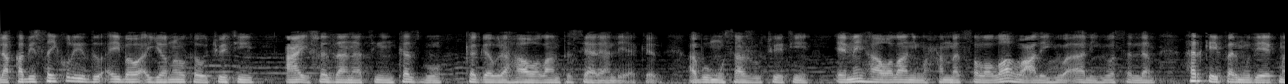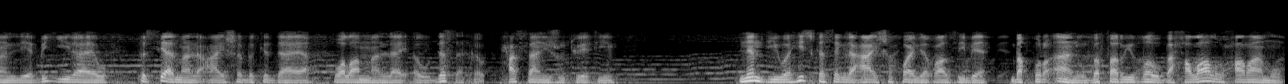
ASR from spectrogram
لە قەبیصەی کوڕی ذوئەیبەوە ئەگێڕنەوە کە وتوێتی عائشە زاناترین کەس بوو کە گەورە هاوەڵان پرسیاریان لێ ئەکرد ئەبوو موساش وتوێتی ئێمەی هاوەڵانی محەممەد صلی اللە علیه و آله و سلم هەر کەی فەرموودەیەکمان لێ بگیرایە و پرسیارمان لە عائشە بکردایە وەڵاممان لای ئەو دەست ئەکەوت حەسانیش وتوێتی نەم دیوە هیچ کەسێک لە عائیشە خوای لێ ڕازی بێ بە قورئان و بە فەڕیضە و بە حەڵاڵ و حەڕام و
